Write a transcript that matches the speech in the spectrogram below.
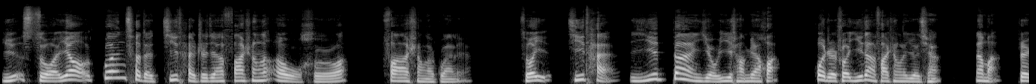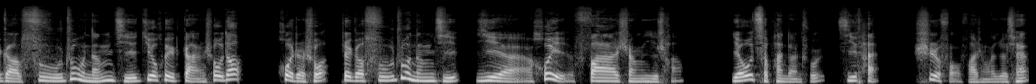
与所要观测的基态之间发生了耦合，发生了关联，所以基态一旦有异常变化，或者说一旦发生了跃迁，那么这个辅助能级就会感受到，或者说这个辅助能级也会发生异常，由此判断出基态是否发生了跃迁。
